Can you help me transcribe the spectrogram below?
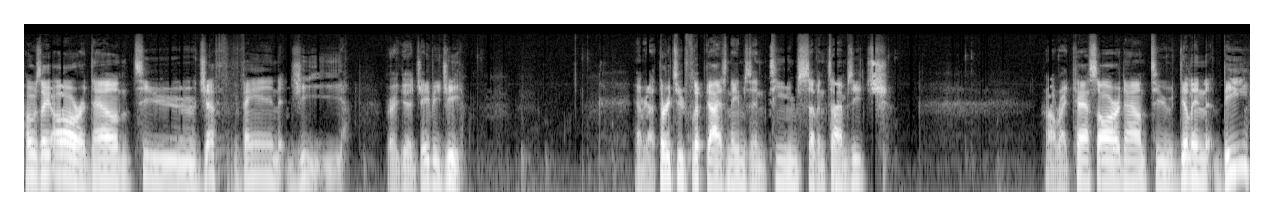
Jose R. down to Jeff Van G. Very good. JVG. And we got 32 flip guys, names and teams, seven times each. All right, Cass R down to Dylan B.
